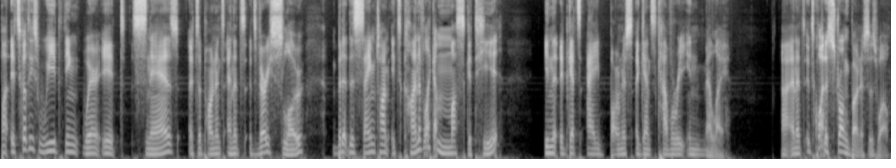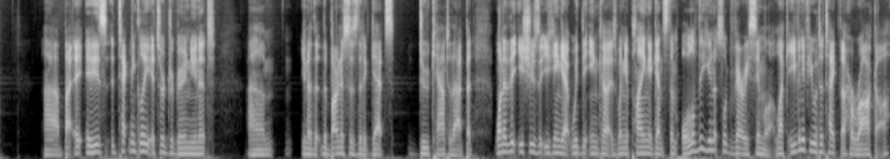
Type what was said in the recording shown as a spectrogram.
But it's got this weird thing where it snares its opponents and it's it's very slow, but at the same time, it's kind of like a musketeer in that it gets a bonus against cavalry in melee. Uh, and it's, it's quite a strong bonus as well. Uh, but it, it is, technically, it's a Dragoon unit. Um, you know, the, the bonuses that it gets do counter that. But one of the issues that you can get with the Inca is when you're playing against them, all of the units look very similar. Like, even if you were to take the Huaraca,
